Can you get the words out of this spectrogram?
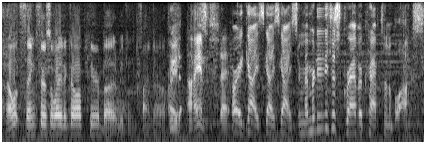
I don't think there's a way to go up here, but we can find out. Dude, I am set. All right, guys, guys, guys. Remember to just grab a crap ton of blocks.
